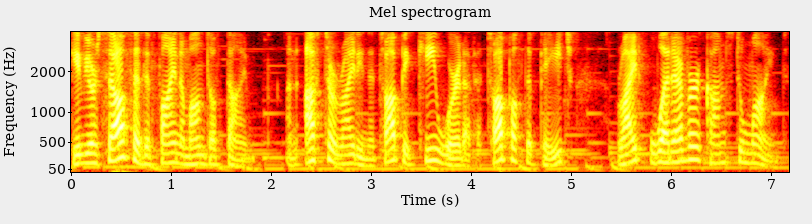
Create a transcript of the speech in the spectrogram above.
Give yourself a defined amount of time, and after writing a topic keyword at the top of the page, write whatever comes to mind.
